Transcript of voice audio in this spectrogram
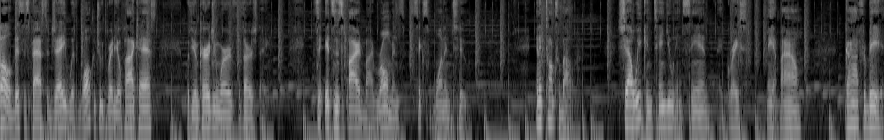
Hello, this is Pastor Jay with Walk in Truth Radio Podcast with your encouraging word for Thursday. It's inspired by Romans 6 1 and 2. And it talks about Shall we continue in sin that grace may abound? God forbid.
